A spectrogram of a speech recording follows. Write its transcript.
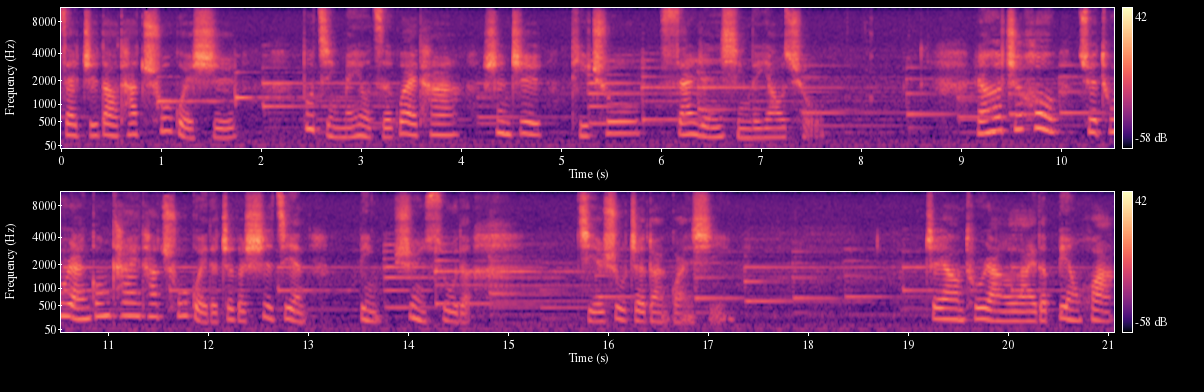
在知道他出轨时，不仅没有责怪他，甚至提出三人行的要求。然而之后却突然公开他出轨的这个事件，并迅速的结束这段关系。这样突然而来的变化，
